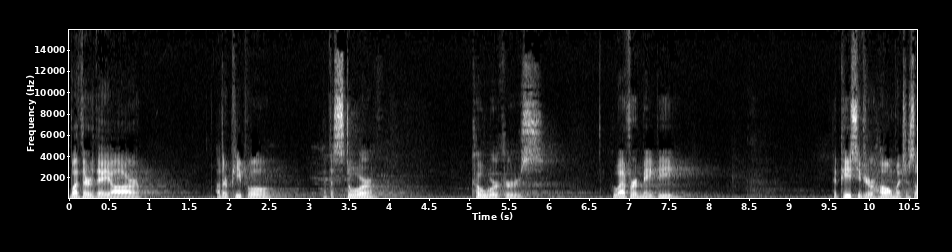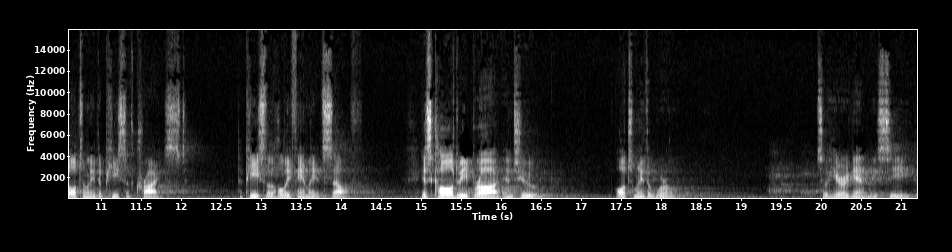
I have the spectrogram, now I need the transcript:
whether they are other people at the store, co workers, whoever it may be, the peace of your home, which is ultimately the peace of Christ, the peace of the Holy Family itself, is called to be brought into ultimately the world. So here again, we see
